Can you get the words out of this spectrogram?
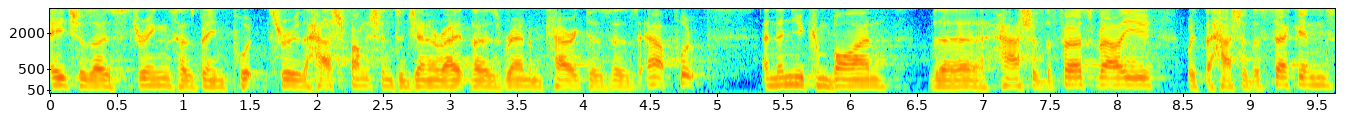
Each of those strings has been put through the hash function to generate those random characters as output. And then you combine the hash of the first value with the hash of the second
